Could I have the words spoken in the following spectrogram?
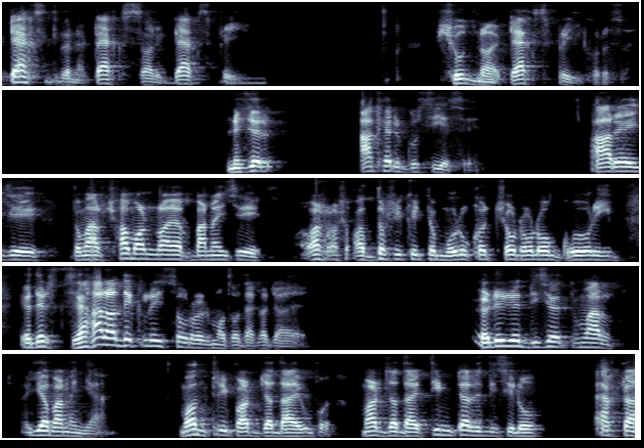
ট্যাক্স দিবে না ট্যাক্স সরি ট্যাক্স ফ্রি সুদ নয় ট্যাক্স ফ্রি করেছে। নিজের আখের গুছিয়েছে। আর এই যে তোমার সমন্বয়ক বানাইছে অর্ধশিক্ষিত মূর্খ ছোট গরিব। এদের চেহারা দেখলেই চোরের মতো দেখা যায়। এটিরে দিছে তোমার ইয়া বানাইয়া। মন্ত্রী পর্যাদায় মর্যাদায় তিনটারে দিছিল। একটা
